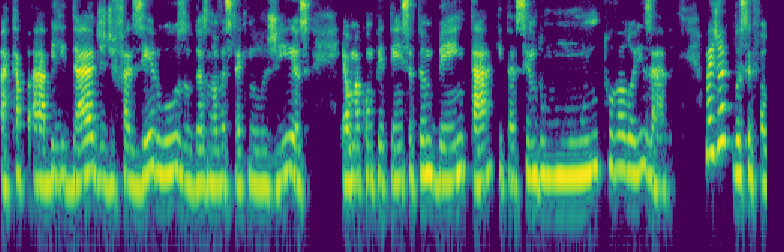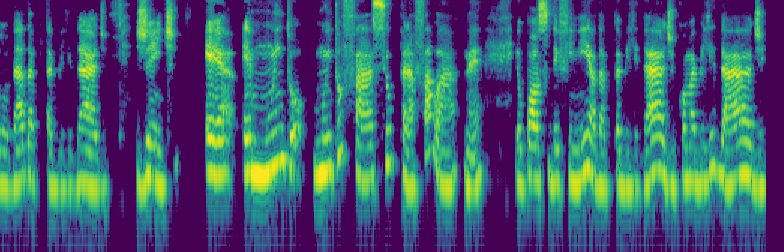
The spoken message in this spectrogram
a, a, habilidade de fazer uso das novas tecnologias é uma competência também, tá? Que está sendo muito valorizada. Mas já que você falou da adaptabilidade, gente, é, é muito, muito fácil para falar, né? Eu posso definir a adaptabilidade como habilidade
